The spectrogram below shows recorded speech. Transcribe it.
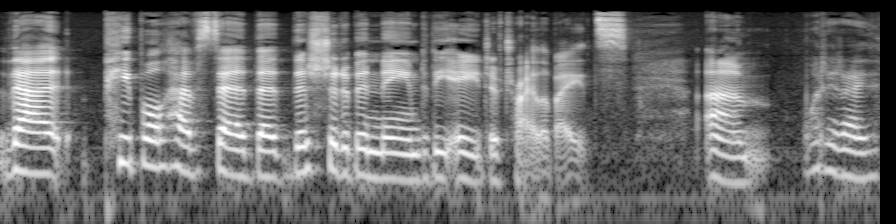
that people have said that this should have been named the age of trilobites. Um, what did I?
